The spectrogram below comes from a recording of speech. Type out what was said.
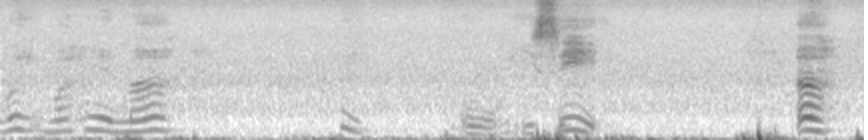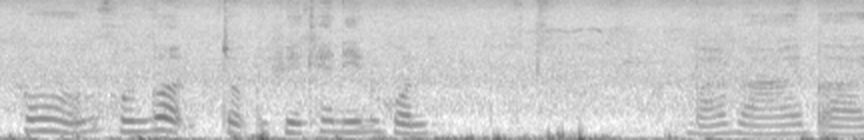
เฮ้ยมาเห็นมาเฮ้ยโอ้อีซี่ อะทุกคนก็จบไปเพียงแค่นี้ทุกคนบายบายบาย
